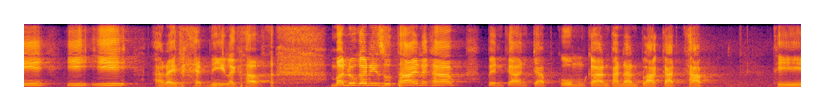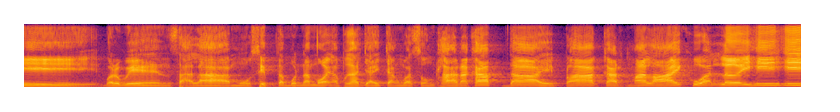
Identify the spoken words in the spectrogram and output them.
นี่อีอีอะไรแบบนี้แหละครับ มาดูคดีสุดท้ายนะครับ เป็นการจับกลุ่มการพนันปลากัดครับ ที่บริเวณศาลาหมู่สิบตำบลน้ำน้อยอำเภอหาดใหญ่จังหวัดสงขลานะครับ ได้ปลากัดมาหลายขวดเลยฮิฮิ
